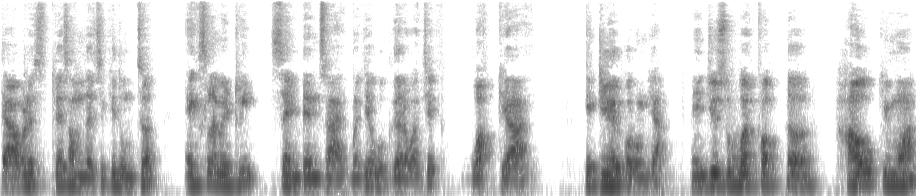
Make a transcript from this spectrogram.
त्यावेळेस ते समजायचं की तुमचं एक्सक्लामेटरी सेंटेन्स आहे म्हणजे उद्गारवाचक वाक्य आहे. हे क्लिअर करून घ्या. यांची सुरुवात फक्त हाव किंवा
